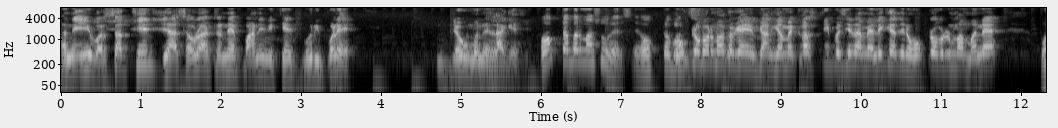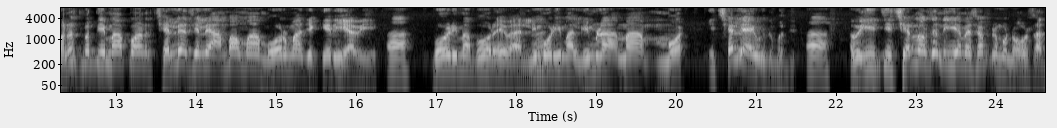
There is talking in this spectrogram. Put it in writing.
અને એ વરસાદથી જ આ સૌરાષ્ટ્રને પાણીની ખેંચ પૂરી પડે એવું મને લાગે છે. ઓક્ટોબરમાં શું રહેશે? ઓક્ટોબર ઓક્ટોબરમાં તો કઈ કારણ કે અમે કસ્તી પછીના મેં લખ્યા છે ઓક્ટોબરમાં મને વનસ્પતિમાં પણ છેલ્લે છેલ્લે આંબામાં મોરમાં જે કેરી આવી બોરડીમાં બોર આવ્યા લીંબોડીમાં લીમડામાં મોર એ છેલ્લે આવ્યું હતું બધું. હવે એ જે છેલ્લો છે ને એ અમે સપ્ટેમ્બરનો વરસાદ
